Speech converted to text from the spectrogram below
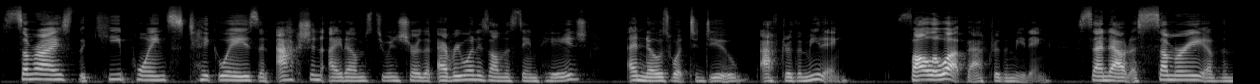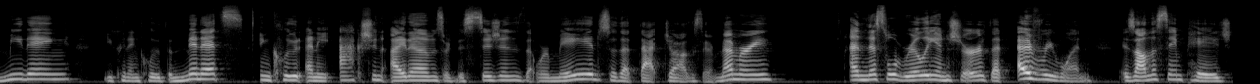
summarize the key points, takeaways, and action items to ensure that everyone is on the same page and knows what to do after the meeting. Follow up after the meeting. Send out a summary of the meeting. You can include the minutes, include any action items or decisions that were made so that that jogs their memory. And this will really ensure that everyone is on the same page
